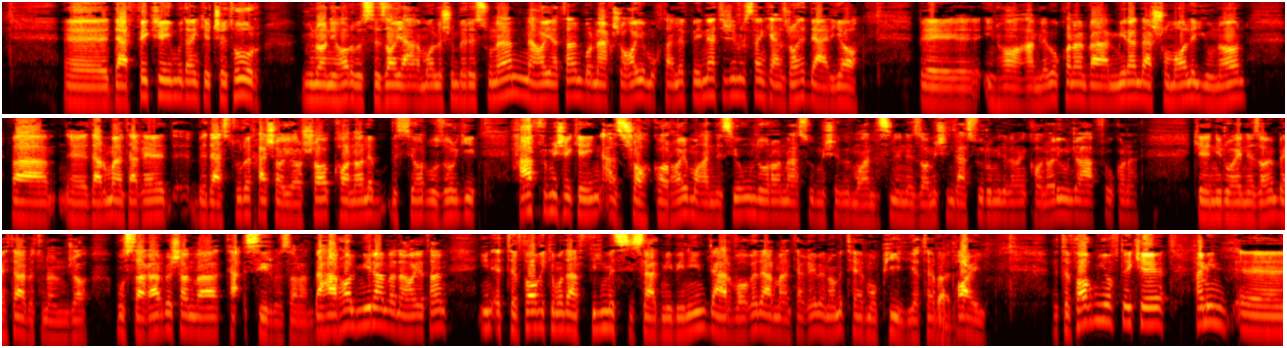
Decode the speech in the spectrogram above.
در فکر این بودن که چطور یونانی ها رو به سزای اعمالشون برسونن نهایتا با نقشه های مختلف به این نتیجه می‌رسن که از راه دریا به اینها حمله بکنن و میرن در شمال یونان. و در منطقه به دستور خشایارشا کانال بسیار بزرگی حفر میشه که این از شاهکارهای مهندسی اون دوران محسوب میشه به مهندسین نظامیش این دستور رو میده برن کانالی اونجا حفر بکنن که نیروهای نظامی بهتر بتونن اونجا مستقر بشن و تأثیر بذارن. به هر حال میرن و نهایتا این اتفاقی که ما در فیلم 300 می‌بینیم در واقع در منطقه به نام ترموپیل یا ترموپایل. اتفاق میفته که همین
